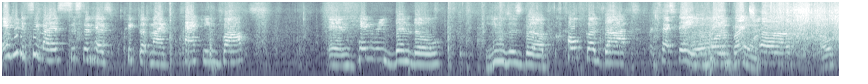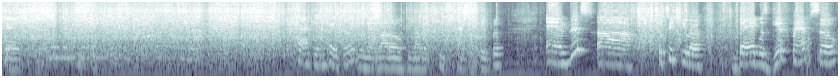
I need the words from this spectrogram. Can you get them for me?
And you can see my assistant has picked up my packing box. And Henri Bendel uses the polka dot Protected. On a bunch of Okay. packing paper. Yeah, a lot of a lot of cheap packing paper. And this uh, particular bag was gift wrapped, so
